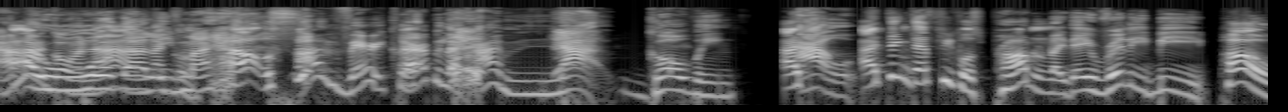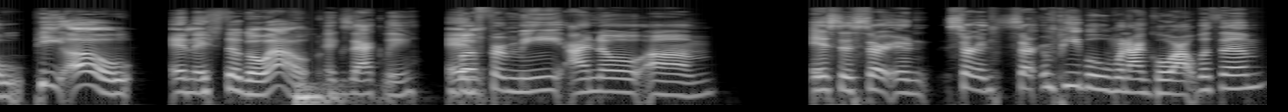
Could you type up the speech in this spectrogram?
I'm I not going will out. I'm not not leave going- my house. I'm very clear. I'd be like, I'm not going I, out. I think that's people's problem. Like they really be po po, and they still go out. Exactly. And- but for me, I know um it's a certain certain certain people when I go out with them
